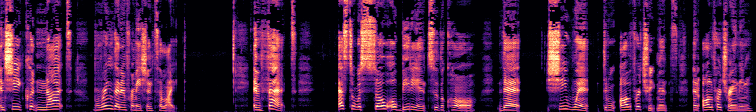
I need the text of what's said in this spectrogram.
and she could not bring that information to light. In fact, Esther was so obedient to the call that she went through all of her treatments and all of her training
